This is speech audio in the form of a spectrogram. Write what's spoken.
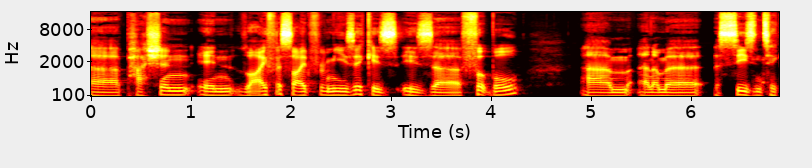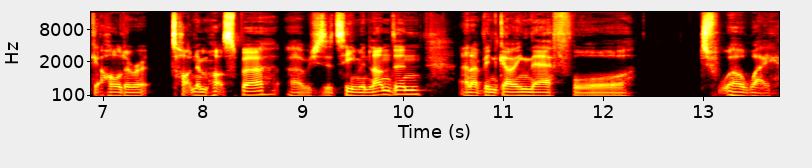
uh, passion in life, aside from music, is is uh, football, um, and I'm a, a, season ticket holder at Tottenham Hotspur, uh, which is a team in London, and I've been going there for well, wait,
